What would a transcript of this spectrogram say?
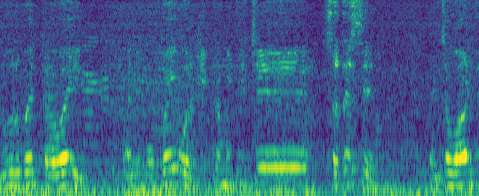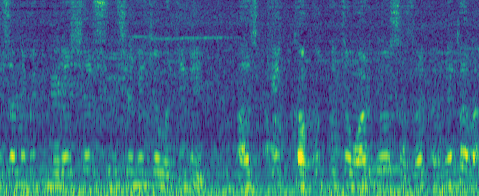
नूरभाई तळवाई आणि मुंबई वर्किंग कमिटीचे सदस्य त्यांच्या वाढदिवसानिमित्त मिरज शहर शिवसेनेच्या वतीने आज केक कापून त्यांचा वाढदिवस साजरा करण्यात आला.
